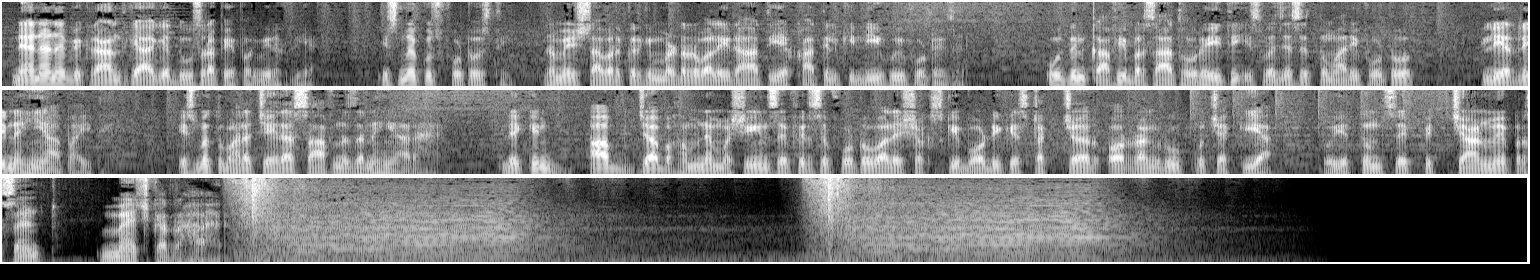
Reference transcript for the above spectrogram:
नैना ने विक्रांत के आगे दूसरा पेपर भी रख दिया। इसमें कुछ फ़ोटोज़ थी। रमेश सावरकर की मर्डर वाली रात ये कातिल की ली हुई फ़ोटोज़ हैं। उस दिन काफ़ी बरसात हो रही थी, इस वजह से तुम्हारी फ़ोटो क्लियरली नहीं आ पाई थी। इसमें तुम्हारा चेहरा साफ़ नज़र नहीं आ रहा है। लेकिन अब जब हमने मशीन से फिर से फ़ोटो वाले शख्स की बॉडी के स्ट्रक्चर और रंग रूप को चेक किया तो ये तुमसे पिचानवे परसेंट मैच कर रहा है।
